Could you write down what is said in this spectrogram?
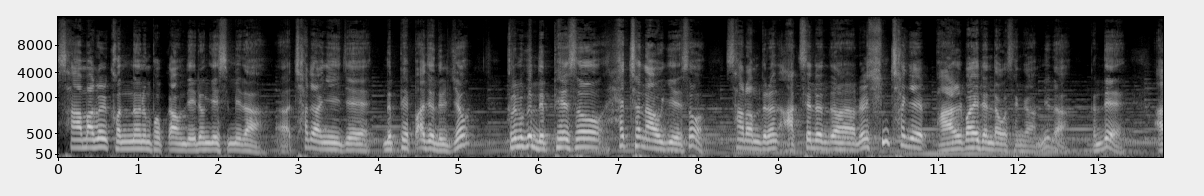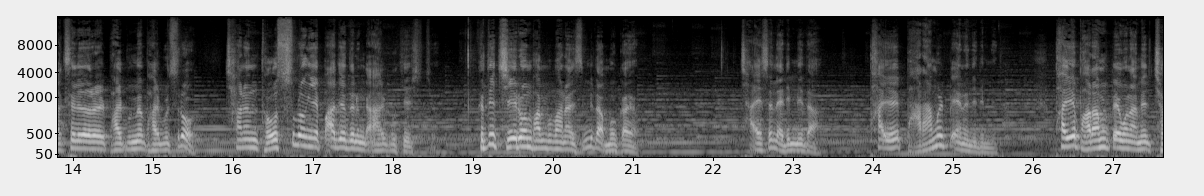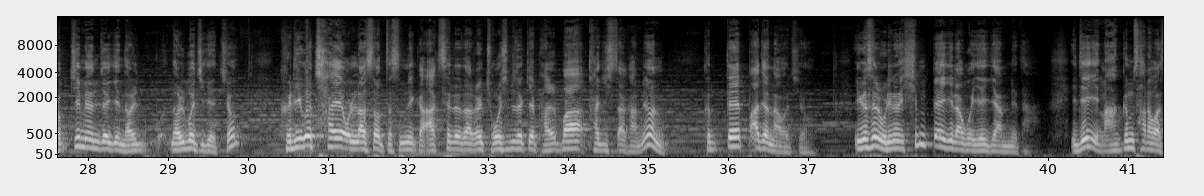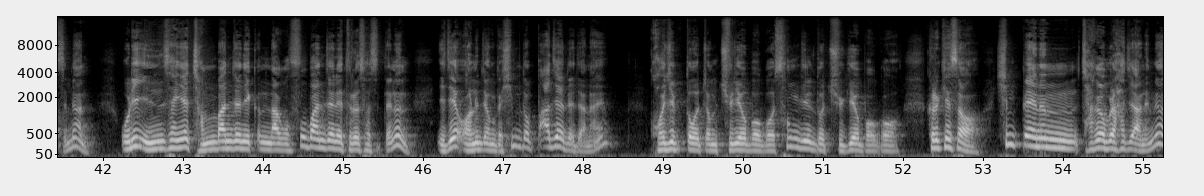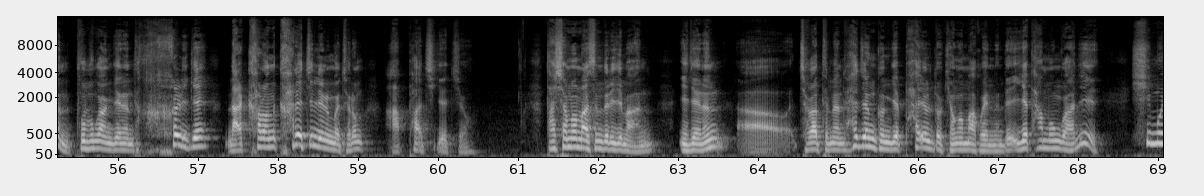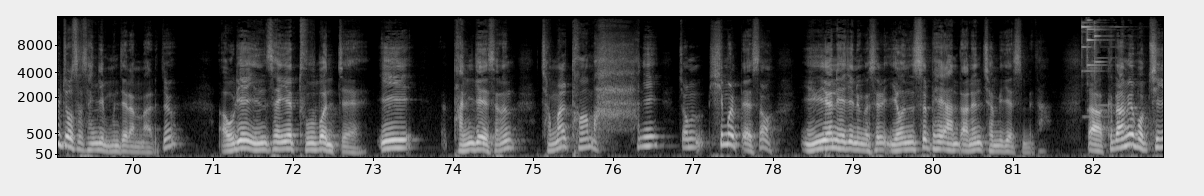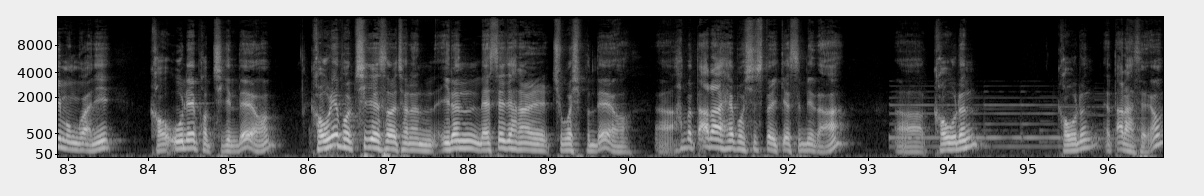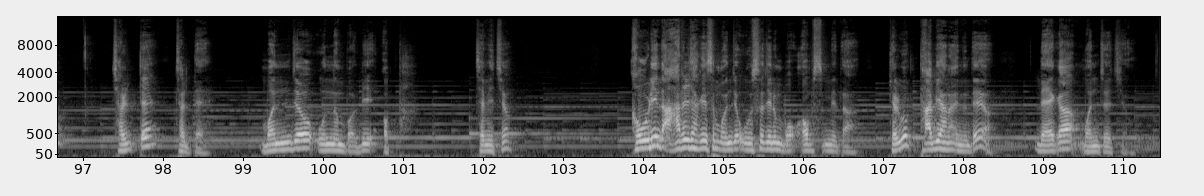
사막을 건너는 법 가운데 이런 게 있습니다. 아, 차량이 이제 늪에 빠져들죠. 그러면 그 늪에서 헤쳐나오기 위해서 사람들은 악셀레터를 힘차게 밟아야 된다고 생각합니다. 근데 악셀레터를 밟으면 밟을수록 차는 더 수렁에 빠져드는 거 알고 계시죠? 그때 지혜로운 방법 하나 있습니다. 뭘까요? 차에서 내립니다. 타이어에 바람을 빼는 일입니다. 타이어 바람을 빼고 나면 접지 면적이 넓, 넓어지겠죠. 그리고 차에 올라서 어떻습니까? 악셀레다를 조심스럽게 밟아 가기 시작하면 그때 빠져나오죠. 이것을 우리는 힘 빼기라고 얘기합니다. 이제 이만큼 살아왔으면 우리 인생의 전반전이 끝나고 후반전에 들어섰을 때는 이제 어느 정도 힘도 빠져야 되잖아요. 고집도 좀 줄여보고 성질도 죽여보고 그렇게 해서 힘 빼는 작업을 하지 않으면 부부관계는 늘 이게 날카로운 칼에 찔리는 것처럼 아파지겠죠. 다시 한번 말씀드리지만 이제는 어, 저 같으면 회전근개 파열도 경험하고 했는데 이게 다 뭔가 하니 힘을 줘서 생긴 문제란 말이죠. 어, 우리의 인생의 두 번째 이 단계에서는 정말 더 많이 좀 힘을 빼서 유연해지는 것을 연습해야 한다는 점이겠습니다. 자, 그 다음에 법칙이 뭔가 하니 거울의 법칙인데요. 거울의 법칙에서 저는 이런 메시지 하나를 주고 싶은데요. 어, 한번 따라 해 보실 수도 있겠습니다. 어, 거울은 거울은 따라 하세요. 절대 절대 먼저 웃는 법이 없다. 재밌죠? 거울이 나를 향해서 먼저 웃어지는 법 없습니다. 결국 답이 하나 있는데요. 내가 먼저죠.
